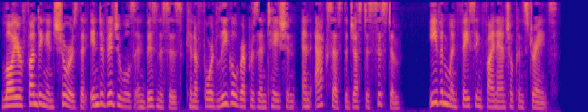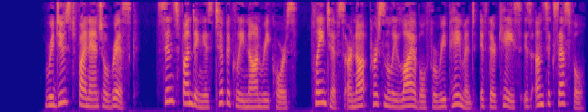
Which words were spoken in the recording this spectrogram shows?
Lawyer funding ensures that individuals and businesses can afford legal representation and access the justice system, even when facing financial constraints. Reduced financial risk. Since funding is typically non-recourse, plaintiffs are not personally liable for repayment if their case is unsuccessful,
